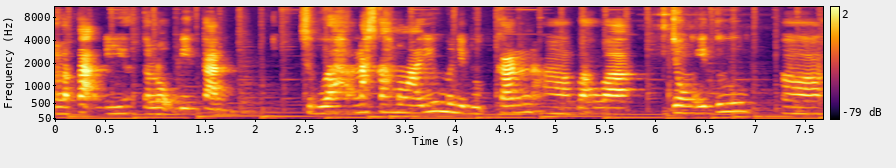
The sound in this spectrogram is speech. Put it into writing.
terletak di Teluk Bintan. Sebuah naskah Melayu menyebutkan uh, bahwa jong itu uh,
